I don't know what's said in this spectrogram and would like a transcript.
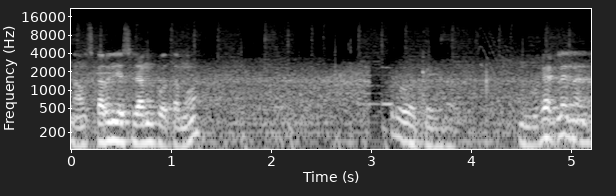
నమస్కారం చేసడానికి పోతాము. ఇప్పుడు ఓకే నువ్వు అట్లే నన్ను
